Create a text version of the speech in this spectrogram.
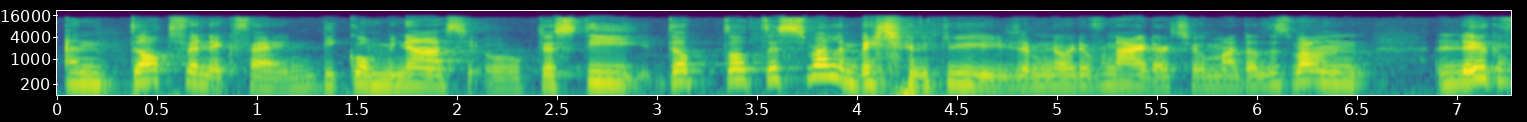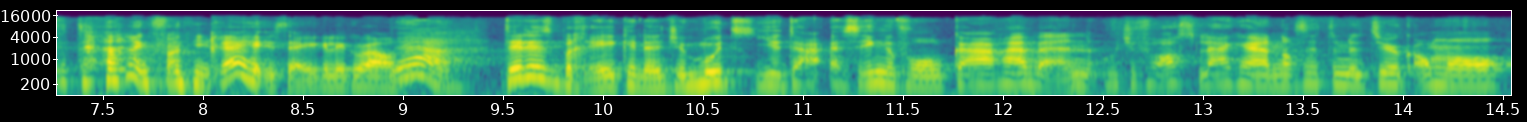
En dat vind ik fijn, die combinatie ook. Dus die, dat, dat is wel een beetje, nu, ze hebben nooit over nagedacht zo, maar dat is wel een leuke vertaling van die reis eigenlijk wel. Ja. Dit is berekenend. Je moet je daar zingen voor elkaar hebben en dat moet je vastleggen. En daar zitten natuurlijk allemaal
